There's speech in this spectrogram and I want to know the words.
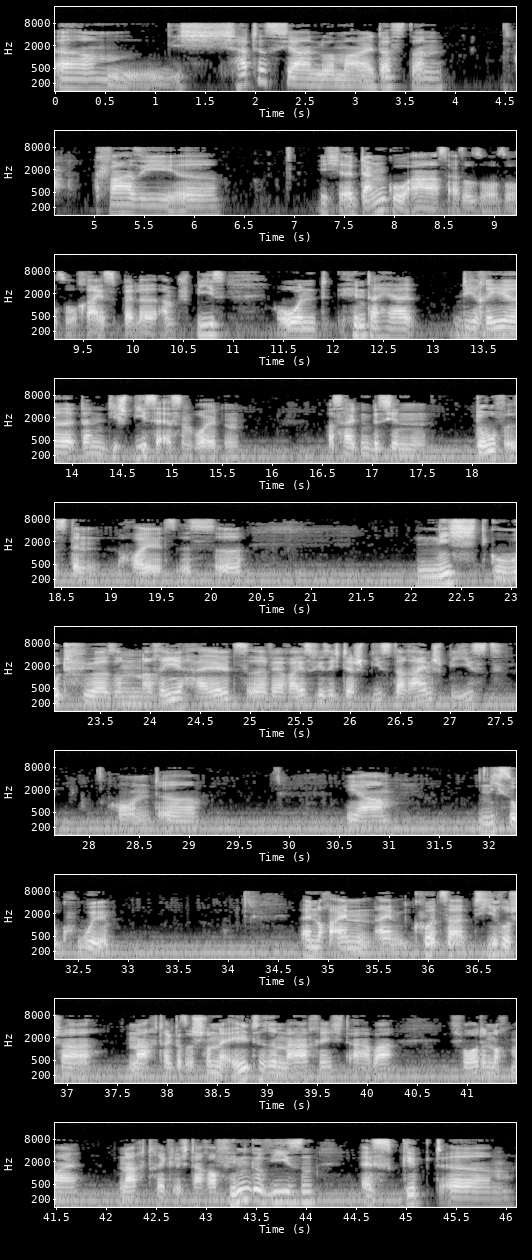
Ähm, ich hatte es ja nur mal, dass dann quasi äh, ich äh, Dango aß, also so, so, so Reisbälle am Spieß und hinterher die Rehe dann die Spieße essen wollten. Was halt ein bisschen doof ist, denn Holz ist äh, nicht gut für so einen Rehhals. Äh, wer weiß, wie sich der Spieß da reinspießt. Und äh, ja, nicht so cool. Äh, noch ein, ein kurzer tierischer Nachtrag. Das ist schon eine ältere Nachricht, aber ich wurde nochmal nachträglich darauf hingewiesen, es gibt, ähm,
